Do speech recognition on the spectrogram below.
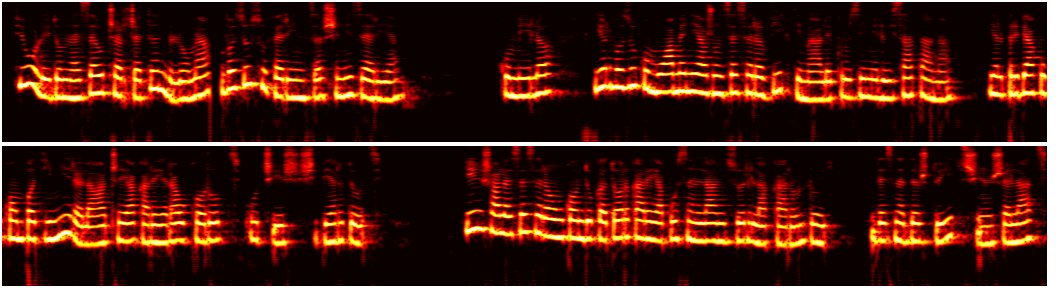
Fiul lui Dumnezeu, cercetând lumea, văzu suferință și mizerie. Cu milă, el văzu cum oamenii ajunseseră victime ale cruzimii lui satana. El privea cu compătimire la aceia care erau corupți, uciși și pierduți. Ei își aleseseră un conducător care i-a pus în lanțuri la carul lui. Deznădăjduiți și înșelați,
